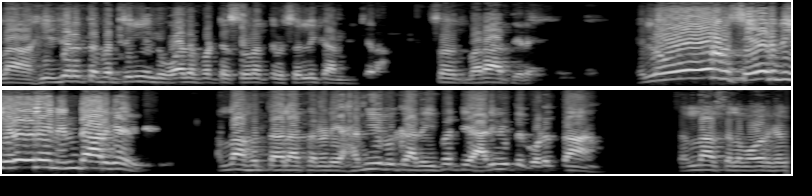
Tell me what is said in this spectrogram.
அல்லாஹ் ஹிஜரத்தை பற்றியும் இன்று ஓதப்பட்ட சூரத்தில் சொல்லி காண்பிக்கிறான். சூரத் பராத்திரே. எல்லோரும் சேர்ந்து இரவிலே நின்றார்கள். அல்லாஹு தாலா தன்னுடைய ஹபீபுக்கு அதை பற்றி அறிவித்து கொடுத்தான். சல்லாசலம் அவர்கள்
